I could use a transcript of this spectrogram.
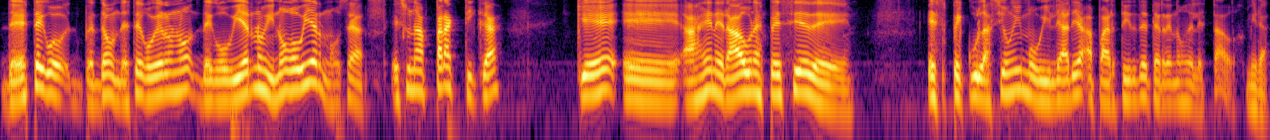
de este, perdón, de este gobierno, no, de gobiernos y no gobiernos. O sea, es una práctica que eh, ha generado una especie de especulación inmobiliaria a partir de terrenos del Estado. Mira,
